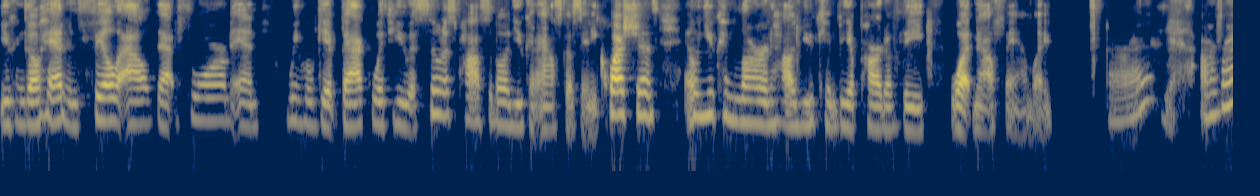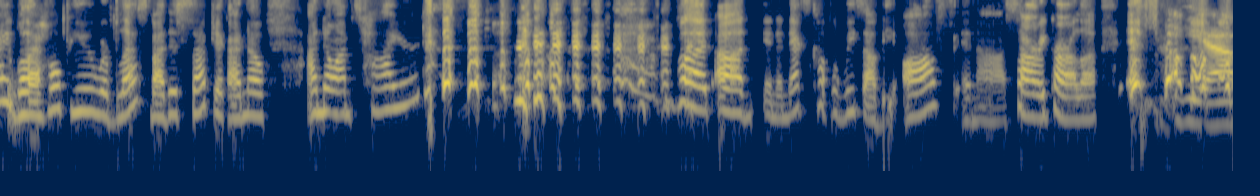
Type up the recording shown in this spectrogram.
You can go ahead and fill out that form and we will get back with you as soon as possible. You can ask us any questions and you can learn how you can be a part of the What Now family. All right. Yes. All right. Well, I hope you were blessed by this subject. I know, I know I'm tired. but uh, in the next couple of weeks, I'll be off. And uh, sorry, Carla. yeah.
